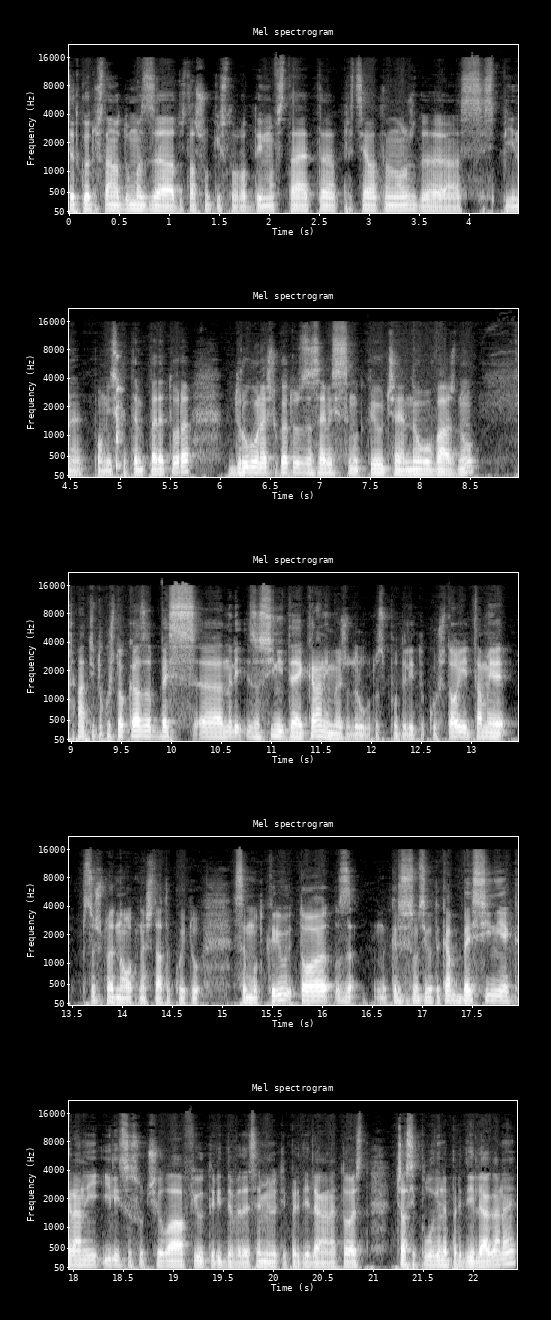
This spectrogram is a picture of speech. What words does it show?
след което стана дума за достатъчно кислород да има в стаята през цялата нощ, да се спи на по-ниска температура. Друго нещо, което за себе си съм открил, че е много важно, а ти току-що каза без, а, нали, за сините екрани, между другото, сподели току-що и това ми е също едно от нещата, които съм открил. То е, за, кръстил съм си го така, без сини екрани или с очила, филтри 90 минути преди лягане. Тоест, час и половина преди лягане,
